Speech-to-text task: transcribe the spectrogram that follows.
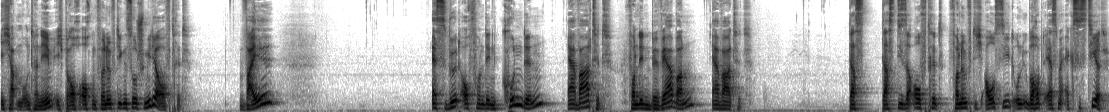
ich habe ein Unternehmen, ich brauche auch einen vernünftigen Social-Media-Auftritt. Weil es wird auch von den Kunden erwartet, von den Bewerbern erwartet, dass, dass dieser Auftritt vernünftig aussieht und überhaupt erstmal existiert.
